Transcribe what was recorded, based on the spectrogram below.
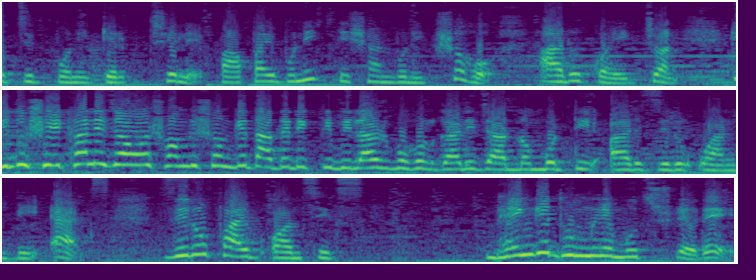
অজিত বণিকের ছেলে, পাপাই বণিক কিষান বণিক সহ আরও কয়েকজন। কিন্তু সেখানে যাওয়ার সঙ্গে সঙ্গে তাদের একটি বিলাসবহুল গাড়ি, যার নম্বরটি আর zero one B X, zero five one six ভেঙ্গে ধুমড়ে মুচড়ে দেয়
